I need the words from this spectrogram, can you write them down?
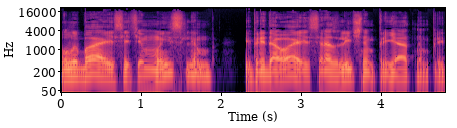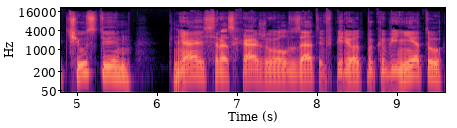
Улыбаясь этим мыслям и предаваясь различным приятным предчувствиям, князь расхаживал взад и вперед по кабинету,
